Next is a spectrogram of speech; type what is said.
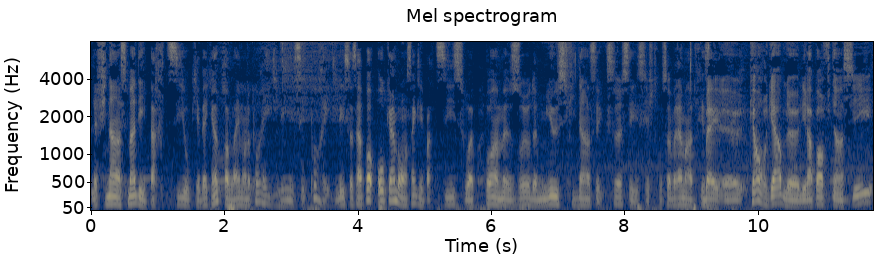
le financement des partis au Québec. Il y a un problème, on n'a pas réglé. C'est pas réglé. Ça n'a pas aucun bon sens que les partis soient pas en mesure de mieux se financer que ça. C'est, je trouve ça vraiment triste. Ben, euh, quand on regarde le- les rapports financiers,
